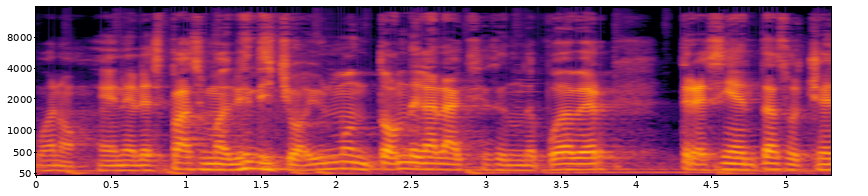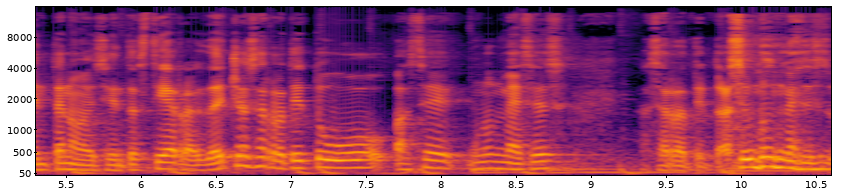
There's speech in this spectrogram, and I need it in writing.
bueno, en el espacio más bien dicho, hay un montón de galaxias en donde puede haber 380, 900 tierras. De hecho, hace ratito hubo, hace unos meses, hace ratito, hace unos meses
